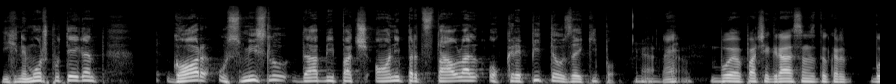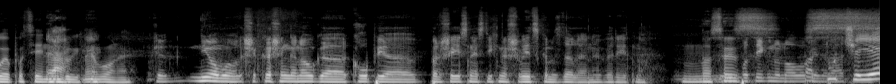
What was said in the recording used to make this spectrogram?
Jih ne moreš potegniti gor v smislu, da bi pač oni predstavljali okrepitev za ekipo. Ja, Ne? ja. Bojo pač igrali samo zato, ker bojo poceni, Ja, drugih ne. ne, bo. Ne. Ker Nimamo še kakšnega novega kopija, pri 16 na švedskem zdaj, ne verjetno. No, sej, Potegnil novo Pa tudi, če je,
